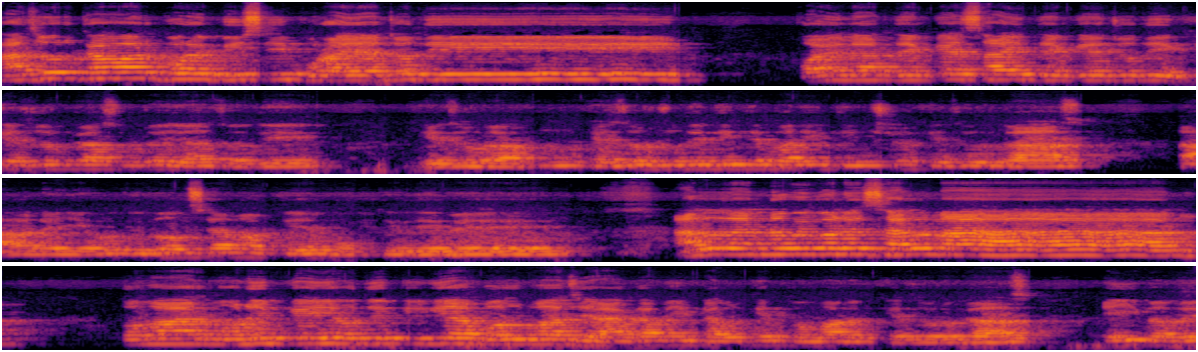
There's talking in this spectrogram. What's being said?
খাজুর খাওয়ার পরে বিসি পুরাইয়া যদি, কয়লা থেকে, ছাই থেকে যদি খেজুর গাছ উঠাইয়া যদি, খেজুর খেজুর যদি দিতে পারি তিনশো খেজুর গাছ, তাহলে ইহুদি বলছে আমাকে মুক্তি দেবে। আল্লাহ নবী বলে, সালমান, তোমার মনেকে ইহুদিকে গিয়া বলবা যে আগামী কালকে তোমার খেজুর গাছ এইভাবে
